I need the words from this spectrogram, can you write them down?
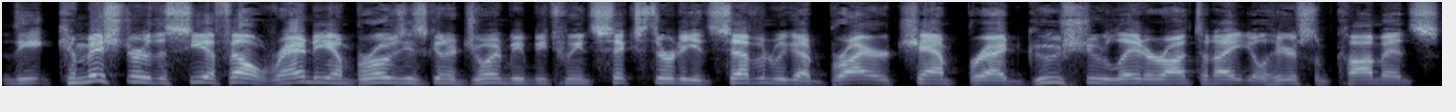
The commissioner of the CFL, Randy Ambrosie, is going to join me between 6.30 and 7. We got Brier champ Brad Gushue later on tonight. You'll hear some comments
